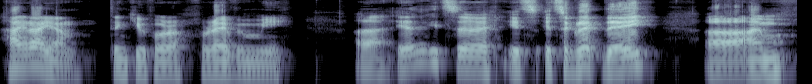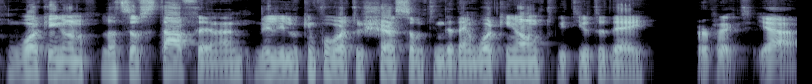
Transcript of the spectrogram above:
Hi, Ryan. Thank you for, for having me. Uh, it's a it's it's a great day. Uh, I'm working on lots of stuff, and I'm really looking forward to share something that I'm working on with you today. Perfect. Yeah.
